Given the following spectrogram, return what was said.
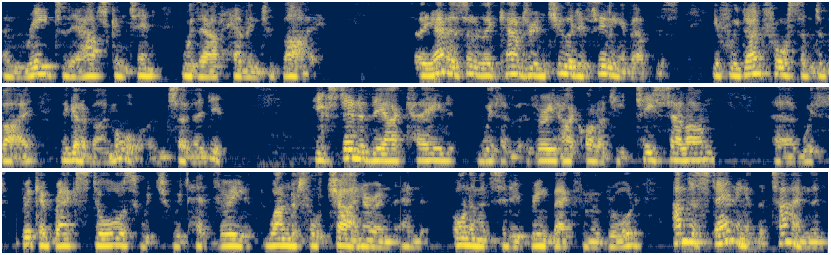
and read to their heart's content without having to buy. So he had a sort of a counterintuitive feeling about this. If we don't force them to buy, they're going to buy more, and so they did. He extended the arcade with a very high quality tea salon uh, with bric-a-brac stores, which, which had very wonderful china and, and ornaments that he'd bring back from abroad, understanding at the time that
